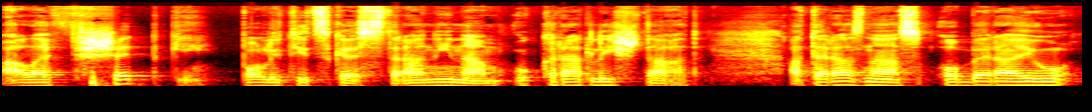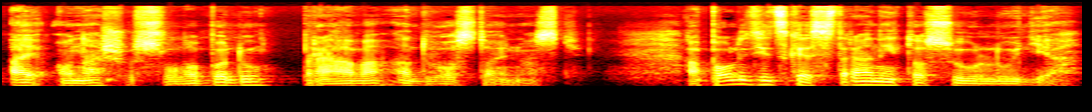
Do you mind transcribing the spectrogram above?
ale všetky politické strany nám ukradli štát a teraz nás oberajú aj o našu slobodu, práva a dôstojnosť. A politické strany to sú ľudia.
